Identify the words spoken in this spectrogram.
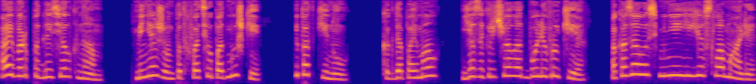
Айвар подлетел к нам. Меня же он подхватил под мышки и подкинул. Когда поймал, я закричала от боли в руке. Оказалось, мне ее сломали,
